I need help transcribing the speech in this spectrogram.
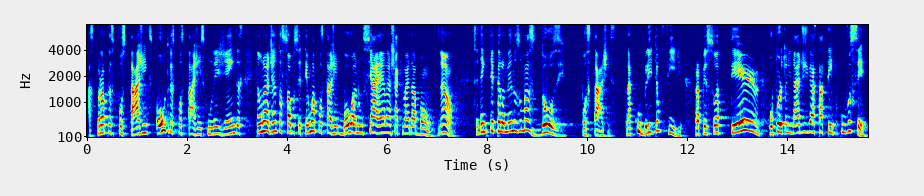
as próprias postagens, outras postagens com legendas. Então não adianta só você ter uma postagem boa, anunciar ela achar que vai dar bom. Não. Você tem que ter pelo menos umas 12 postagens para cobrir teu feed, para a pessoa ter oportunidade de gastar tempo com você.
